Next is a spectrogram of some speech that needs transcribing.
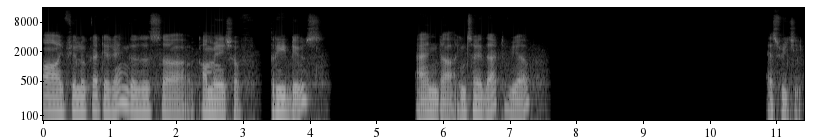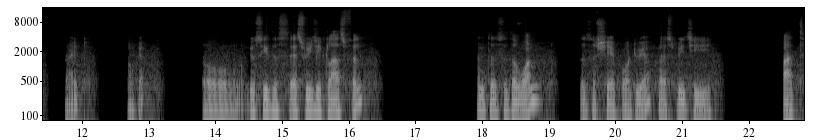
uh, if you look at it again this is a combination of three divs. And uh, inside that we have svg right? Okay. So you see this svg class fill. And this is the one. This is the shape what we have svg path.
